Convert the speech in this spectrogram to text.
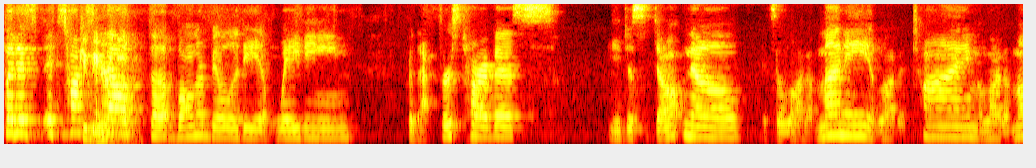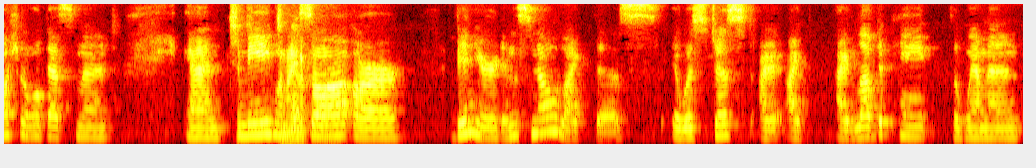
but it's it talks about the vulnerability of waiting for that first harvest. You just don't know. It's a lot of money, a lot of time, a lot of emotional investment. And to me, when I saw our vineyard in the snow like this, it was just I I, I love to paint the women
